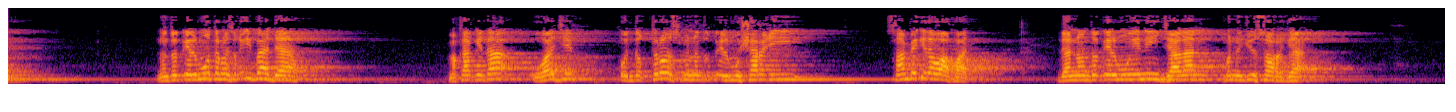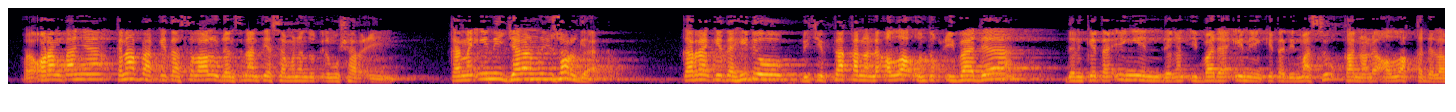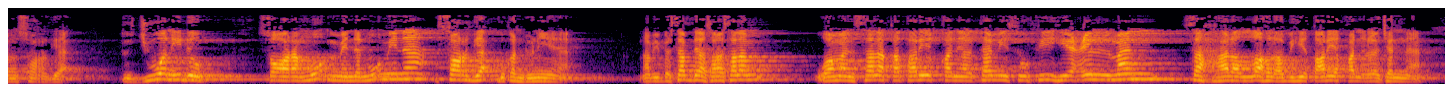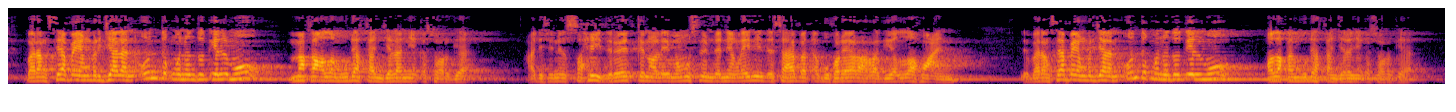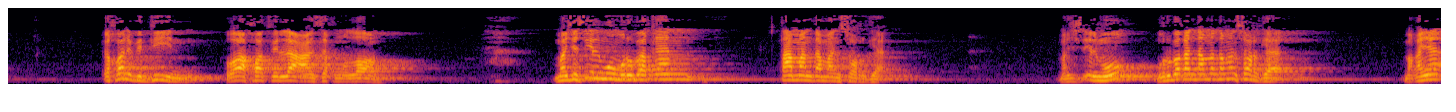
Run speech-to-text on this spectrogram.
Nuntut ilmu termasuk ibadah. Maka kita wajib untuk terus menuntut ilmu syar'i sampai kita wafat dan untuk ilmu ini jalan menuju sorga. Orang tanya, kenapa kita selalu dan senantiasa menuntut ilmu syar'i? Karena ini jalan menuju sorga. Karena kita hidup diciptakan oleh Allah untuk ibadah dan kita ingin dengan ibadah ini kita dimasukkan oleh Allah ke dalam sorga. Tujuan hidup seorang mukmin dan mukminah sorga bukan dunia. Nabi bersabda SAW, ومن سلك طريقا يلتمس فيه علما سهل الله له به طريقا الى الجنه barang siapa yang berjalan untuk menuntut ilmu maka Allah mudahkan jalannya ke surga hadis ini sahih diriwayatkan oleh Imam Muslim dan yang lainnya dari sahabat Abu Hurairah radhiyallahu an barang siapa yang berjalan untuk menuntut ilmu Allah akan mudahkan jalannya ke surga ikhwan fiddin wa akhwat fillah azakumullah Majlis ilmu merupakan taman-taman surga Majlis ilmu merupakan taman-taman sorga. Makanya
